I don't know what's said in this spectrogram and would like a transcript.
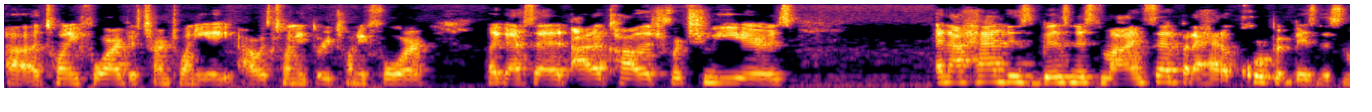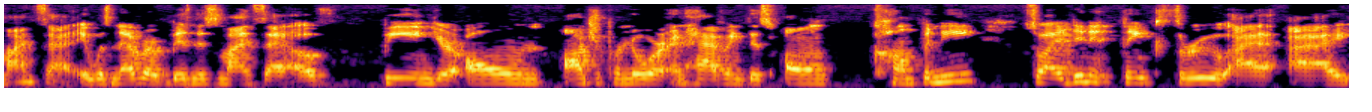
uh, 24. I just turned 28. I was 23, 24. Like I said, out of college for two years. And I had this business mindset, but I had a corporate business mindset. It was never a business mindset of being your own entrepreneur and having this own company. So I didn't think through. I, I,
